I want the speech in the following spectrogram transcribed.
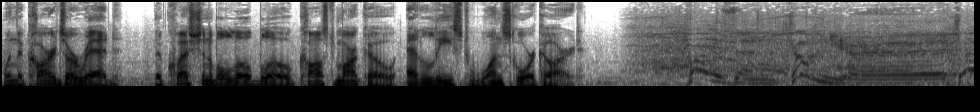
When the cards are read, the questionable low blow cost Marco at least one scorecard. Poison Junior Jones.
